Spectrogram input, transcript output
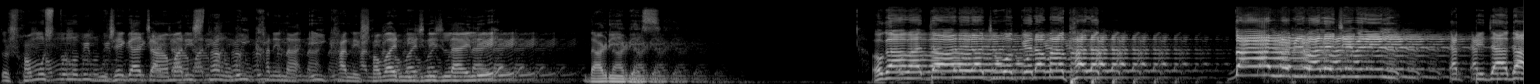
তো সমস্ত নবী বুঝে গেছে আমার স্থান ওইখানে না এইখানে সবাই নিজ নিজ লাইলে দাঁড়িয়ে গেছে। ও যুবকেরা মা খালা দয়াল নবী বলে জিবরিল একটি জায়গা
